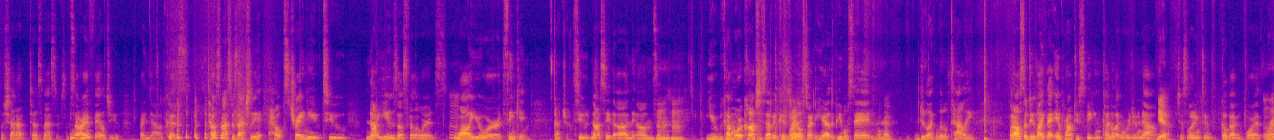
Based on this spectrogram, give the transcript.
So shout out to Toastmasters. I'm Whoop, sorry I failed you right now because Toastmasters actually helps train you to not use those filler words Hmm. while you're thinking. Gotcha. To not say the uh and the ums, and Mm-hmm. You become more conscious of it because Right. you'll start to hear other people say it. And Okay. Do like a little tally, but also do like that impromptu speaking, kind of like what we're doing now. Yeah. Just learning to go back and forth. Right.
